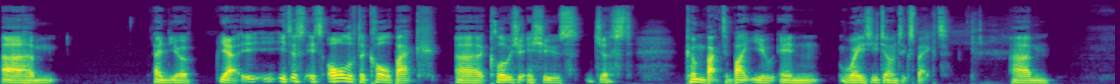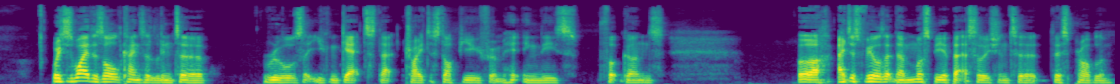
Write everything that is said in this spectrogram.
Um, and you're yeah, it, it just it's all of the callback uh, closure issues just come back to bite you in ways you don't expect. Um, which is why there's all kinds of linter rules that you can get that try to stop you from hitting these foot guns. Ugh, I just feel that there must be a better solution to this problem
